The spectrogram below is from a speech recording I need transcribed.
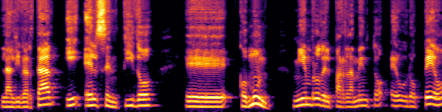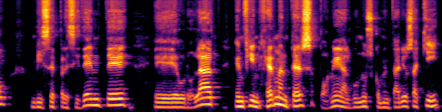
la libertad y el sentido eh, común, miembro del Parlamento Europeo, vicepresidente, eh, Eurolat, en fin, Germán Terz pone algunos comentarios aquí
